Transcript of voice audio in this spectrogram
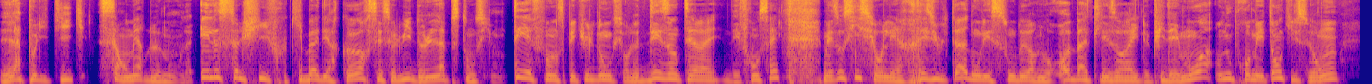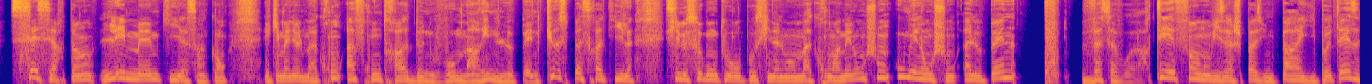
la politique, ça emmerde le monde. Et le seul chiffre qui bat des records, c'est celui de l'abstention. TF1 spécule donc sur le désintérêt des Français, mais aussi sur les résultats dont les sondeurs nous rebattent les oreilles depuis des mois en nous promettant qu'ils seront c'est certain, les mêmes qu'il y a cinq ans, et qu'Emmanuel Macron affrontera de nouveau Marine Le Pen. Que se passera-t-il si le second tour oppose finalement Macron à Mélenchon ou Mélenchon à Le Pen? Va savoir. TF1 n'envisage pas une pareille hypothèse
